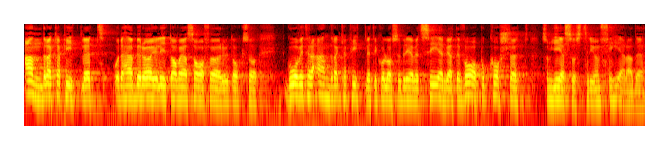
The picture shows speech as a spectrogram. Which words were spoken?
andra kapitlet, och det här berör ju lite av vad jag sa förut också. Går vi till det andra kapitlet i Kolosserbrevet ser vi att det var på korset som Jesus triumferade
